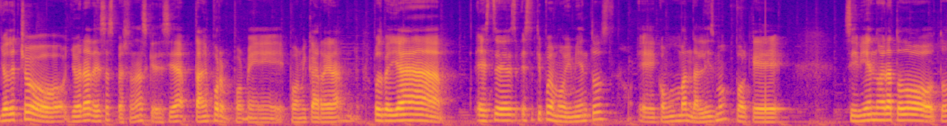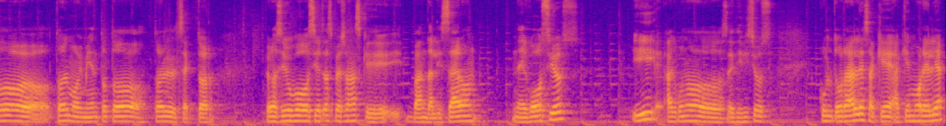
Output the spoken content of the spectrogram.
Yo, de hecho, yo era de esas personas que decía, también por, por, mi, por mi carrera, pues veía este, este tipo de movimientos eh, como un vandalismo, porque si bien no era todo, todo, todo el movimiento, todo, todo el sector, pero sí hubo ciertas personas que vandalizaron negocios y algunos edificios culturales aquí, aquí en Morelia.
